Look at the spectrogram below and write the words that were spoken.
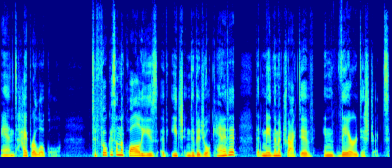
and hyperlocal, to focus on the qualities of each individual candidate that made them attractive in their district.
